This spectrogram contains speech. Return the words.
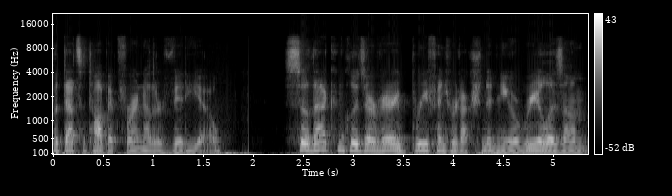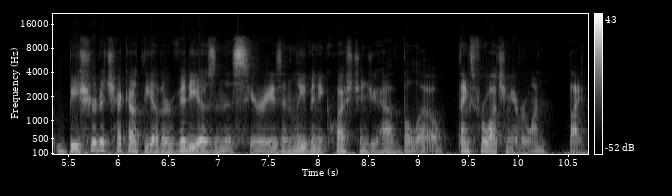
But that's a topic for another video. So that concludes our very brief introduction to neorealism. Be sure to check out the other videos in this series and leave any questions you have below. Thanks for watching everyone. Bye.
